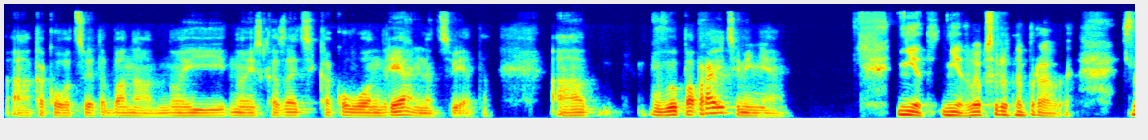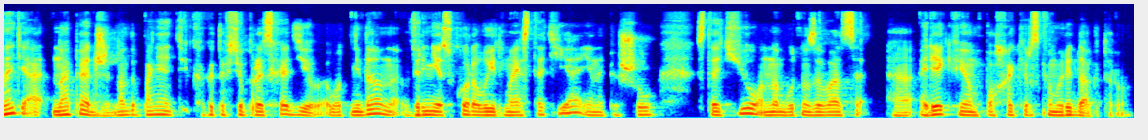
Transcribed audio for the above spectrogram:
а, какого цвета банан, но и, но и сказать, какого он реально цвета. А вы поправите меня? Нет, нет, вы абсолютно правы. Знаете, а, но опять же, надо понять, как это все происходило. Вот недавно, вернее, скоро выйдет моя статья, я напишу статью, она будет называться а, «Реквием по хакерскому редактору».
